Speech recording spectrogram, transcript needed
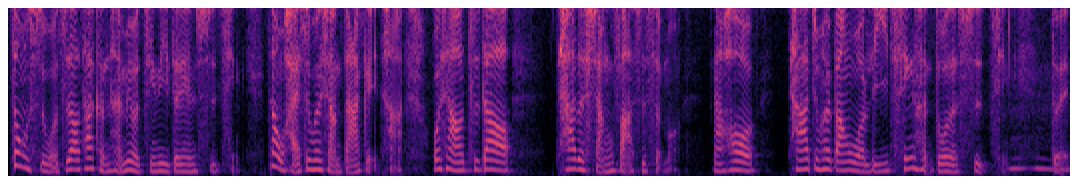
纵使我知道他可能还没有经历这件事情，但我还是会想打给他。我想要知道他的想法是什么，然后他就会帮我厘清很多的事情。对，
